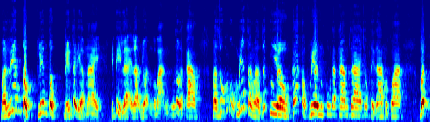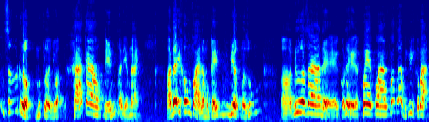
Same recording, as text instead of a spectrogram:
và liên tục liên tục đến thời điểm này, cái tỷ lệ lợi nhuận của bạn cũng rất là cao. Và Dũng cũng biết rằng là rất nhiều các học viên cũng đã tham gia trong thời gian vừa qua vẫn giữ được mức lợi nhuận khá cao đến thời điểm này. Ở đây không phải là một cái việc mà Dũng uh, đưa ra để có thể khoe khoang khoác lác với quý vị các bạn.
